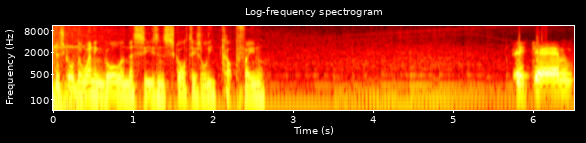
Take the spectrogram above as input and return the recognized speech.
Who scored the winning goal in this season's Scottish League Cup final? It, um,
